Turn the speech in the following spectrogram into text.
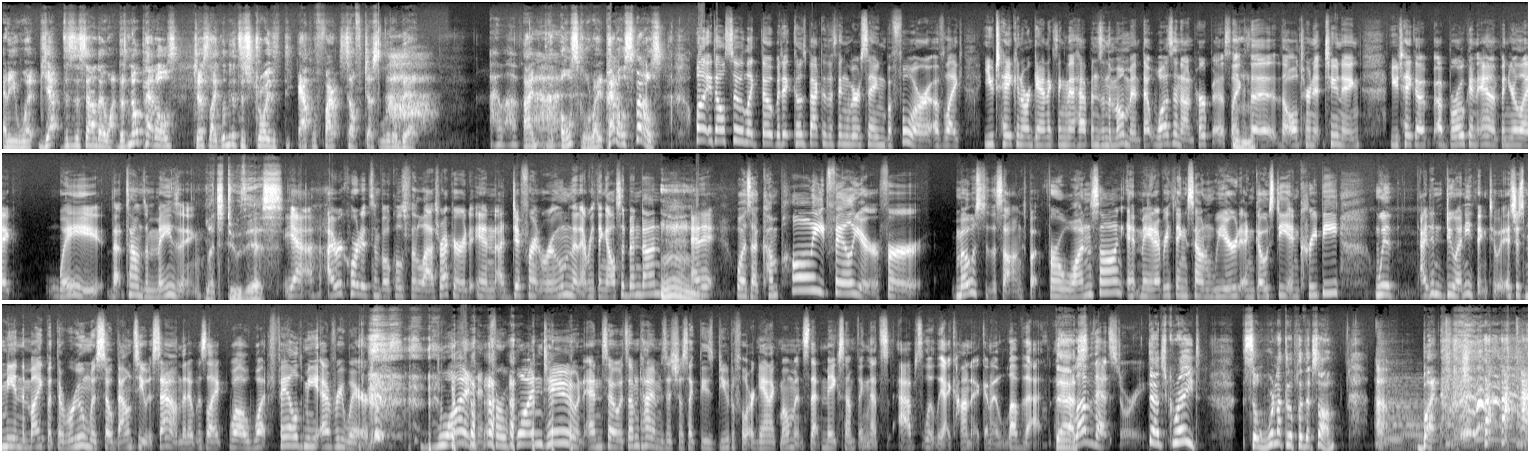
and he went, "Yep, this is the sound I want." There's no pedals, just like let me just destroy the, the amplifier itself just a little bit. I love that. I- old school, right? Pedals, pedals. Well, it also like though, but it goes back to the thing we were saying before of like you take an organic thing that happens in the moment that wasn't on purpose, like mm-hmm. the the alternate tuning. You take a, a broken amp and you're like, wait, that sounds amazing. Let's do this. Yeah, I recorded some vocals for the last record in a different room than everything else had been done, mm. and it was a complete failure for most of the songs, but for one song, it made everything sound weird and ghosty and creepy with I didn't do anything to it. It's just me and the mic, but the room was so bouncy with sound that it was like, well, what failed me everywhere? one for one tune. And so sometimes it's just like these beautiful organic moments that make something that's absolutely iconic. And I love that. I love that story. That's great. So we're not going to play that song. Oh. But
